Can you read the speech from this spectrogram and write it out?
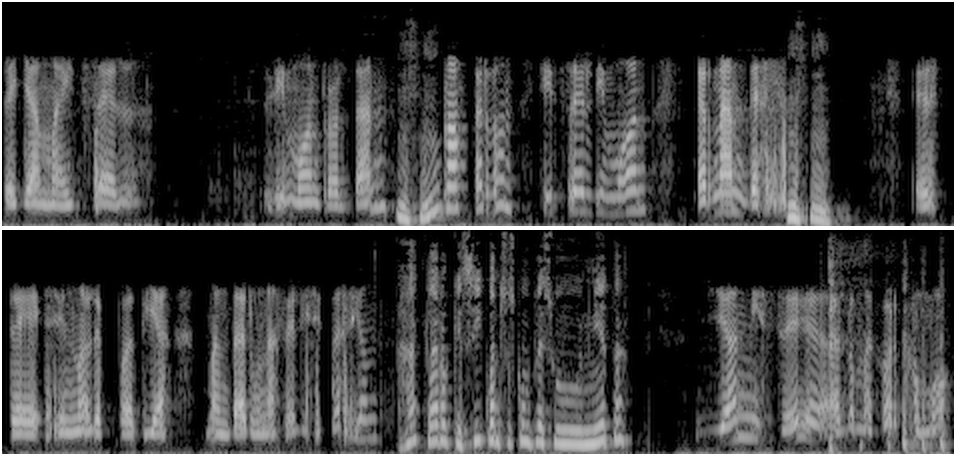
Se llama Itzel Limón Roldán. No, perdón, Itzel Limón Hernández. Este, si no le podía mandar una felicitación. Ah, claro que sí. ¿Cuántos cumple su nieta? Ya ni sé, a lo mejor como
